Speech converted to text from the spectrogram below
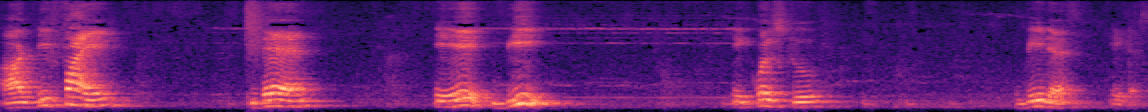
are defined then A B equals to B dash A dash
